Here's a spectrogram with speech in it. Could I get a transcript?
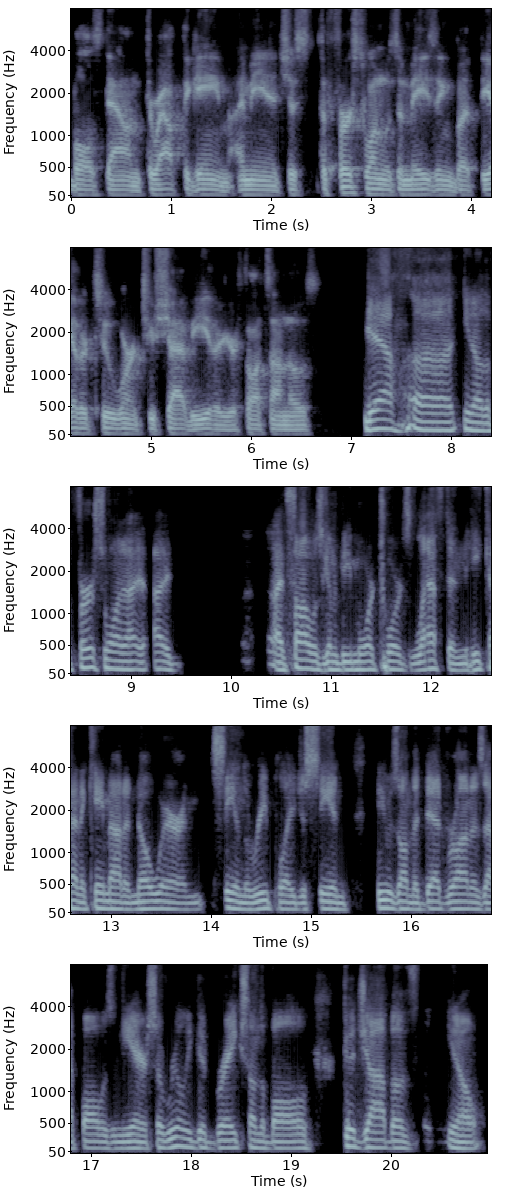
balls down throughout the game? I mean, it's just the first one was amazing, but the other two weren't too shabby either. Your thoughts on those? Yeah, uh, you know, the first one I I, I thought was going to be more towards left, and he kind of came out of nowhere. And seeing the replay, just seeing he was on the dead run as that ball was in the air. So really good breaks on the ball. Good job of you know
